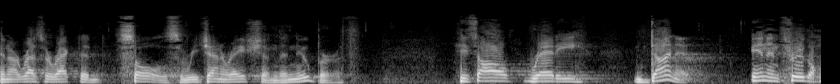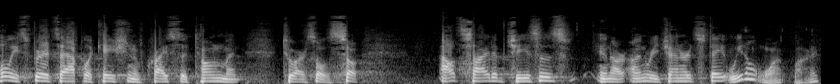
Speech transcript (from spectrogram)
in our resurrected souls, regeneration, the new birth. He's already done it in and through the Holy Spirit's application of Christ's atonement to our souls. So, outside of Jesus, in our unregenerate state, we don't want life.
